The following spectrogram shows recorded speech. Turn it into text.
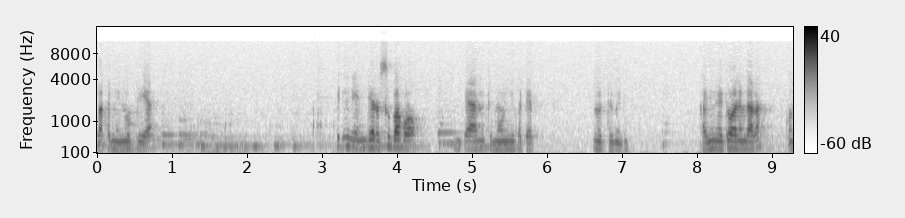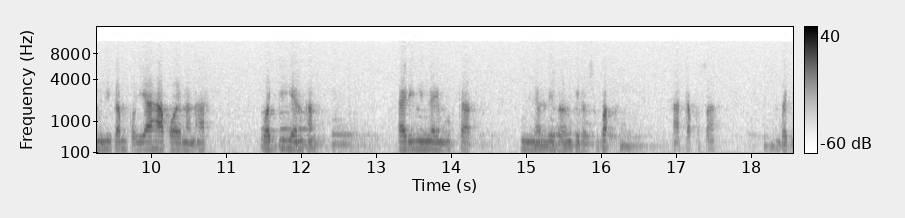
saka mi noddoya fiɗmi e nder subaka o jami to mawni ko debbo noddumi ɗum kañum e doole ngala kono wi kam ko yaaha ɓooya man ar waddi hen kam ari min nayi mi uftar min ñalli tan gila subaka ha takkosan mbaɗi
